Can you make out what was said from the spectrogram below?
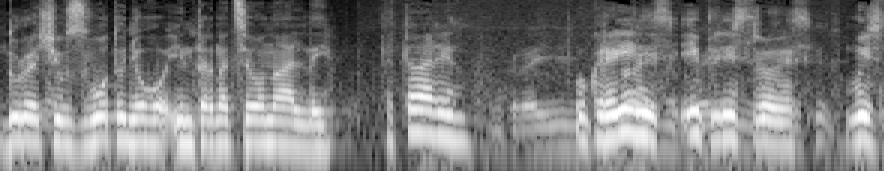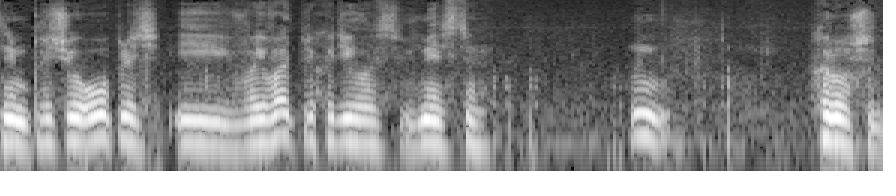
До речі, взвод у нього інтернаціональний. Татарин, украинец и приднестровец. Мы с ним плечо-оплеч, и воевать приходилось вместе. Ну, хороший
